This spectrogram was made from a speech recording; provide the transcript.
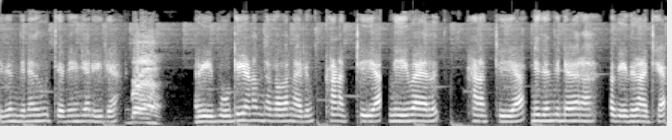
ഇത് എന്തിനാ കുത്തിയത് എനിക്കറിയില്ല റീബൂട്ട് ചെയ്യണം എന്തൊക്കെ പറഞ്ഞാലും കണക്ട് ചെയ്യുക നീ വയർ കണക്ട് ചെയ്യുക ഇതെന്തിന്റെ വേറെ ഓക്കെ ഇത് കണക്ട് ചെയ്യുക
